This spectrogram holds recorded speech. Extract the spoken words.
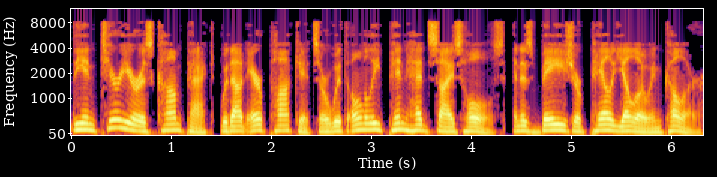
The interior is compact, without air pockets or with only pin-head-size holes, and is beige or pale yellow in color.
